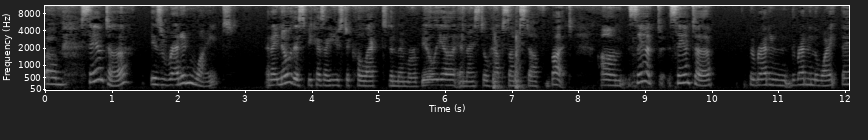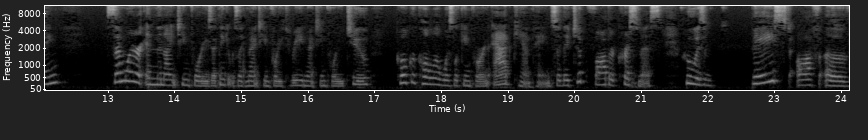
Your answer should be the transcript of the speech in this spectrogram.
um, Santa is red and white. And I know this because I used to collect the memorabilia and I still have some stuff. But um, Santa, Santa, the red and the red and the white thing, somewhere in the 1940s, I think it was like 1943, 1942, Coca-Cola was looking for an ad campaign. So they took Father Christmas, who was based off of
